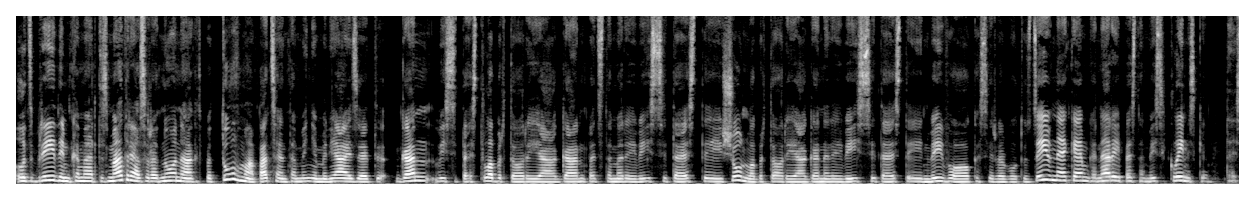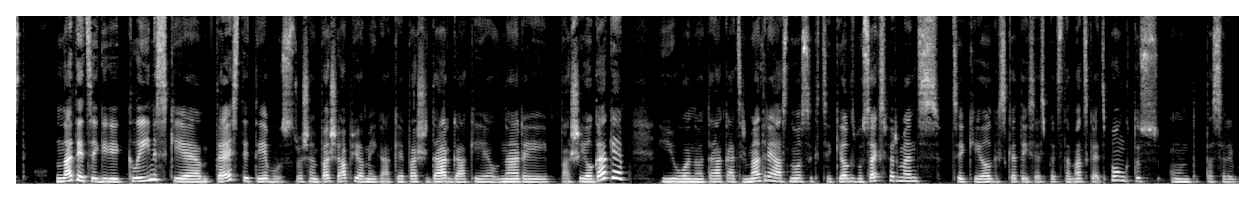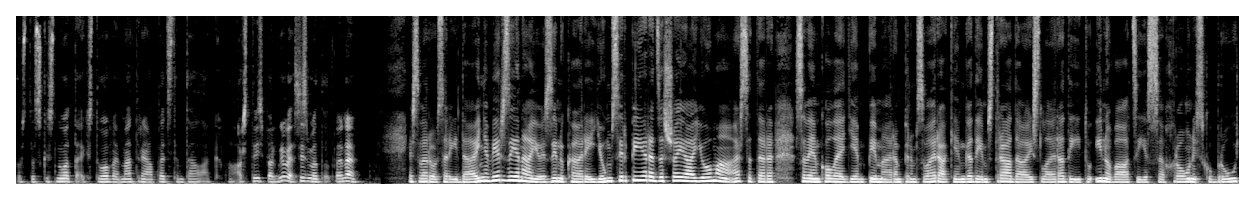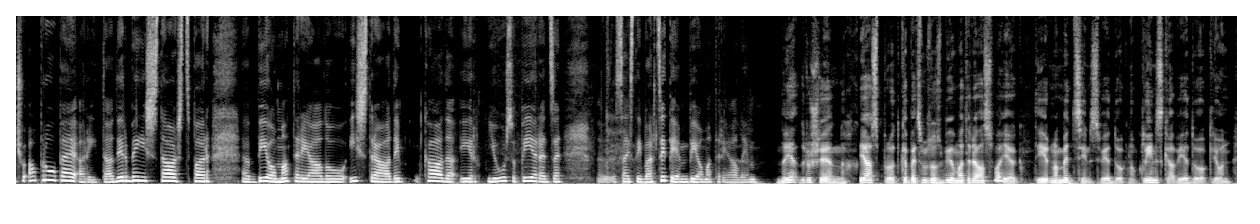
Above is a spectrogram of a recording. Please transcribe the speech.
Līdz brīdim, kamēr tas materiāls varētu nonākt pat tuvumā pacientam, viņam ir jāaiziet gan visi testi laboratorijā, gan pēc tam arī visi testi šūnu laboratorijā, gan arī visi testi in vivo, kas ir varbūt uz dzīvniekiem, gan arī pēc tam visi klīniskie testi. Un, attiecīgi, klīniskie testi tie būs droši vien paši apjomīgākie, paši dārgākie un arī paši ilgākie. Jo no tā, kāds ir materiāls, nosaka, cik ilgs būs eksperiments, cik ilgi skatīsies pēc tam atskaites punktus. Tas arī būs tas, kas noteiks to, vai materiālu pēc tam tālāk ārsti vispār gribēs izmantot vai nē. Es varos arī Daņa virzienā, jo es zinu, ka arī jums ir pieredze šajā jomā. Esat ar saviem kolēģiem, piemēram, pirms vairākiem gadiem strādājis, lai radītu inovācijas chronisku brūču aprūpē. Arī tad ir bijis stāsts par eh, biomateriālu izstrādi. Kāda ir jūsu pieredze eh, saistībā ar citiem biomateriāliem? Nu, jā, droši vien jāsaprot, kāpēc mums tos biomateriālus vajag. Tīri no medicīnas viedokļa, no kliniskā viedokļa. Un,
